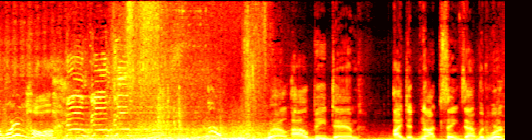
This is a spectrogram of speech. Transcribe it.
a wormhole. Go, go, go! Well, I'll be damned. I did not think that would work.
